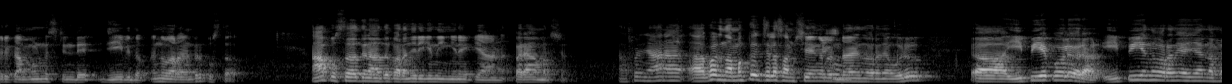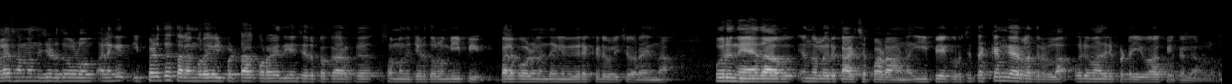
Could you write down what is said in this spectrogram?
ഒരു കമ്മ്യൂണിസ്റ്റിന്റെ ജീവിതം എന്ന് പറയുന്ന ഒരു പുസ്തകം. ആ പുസ്തകത്തിനകത്ത് പറഞ്ഞിരിക്കുന്ന ഇങ്ങനെയൊക്കെയാണ് പരാമർശം. അപ്പൊ ഞാൻ അപ്പൊ അപ്പോൾ നമുക്ക് ചില സംശയങ്ങൾ ഉണ്ടായെന്ന് പറഞ്ഞാൽ ഒരു ഇ പി എ പോലെ ഒരാൾ. ഇ പി എന്ന് പറഞ്ഞു കഴിഞ്ഞാൽ നമ്മളെ സംബന്ധിച്ചിടത്തോളം അല്ലെങ്കിൽ ഇപ്പോഴത്തെ തലമുറയിൽപ്പെട്ട കുറേയധികം ചെറുപ്പക്കാർക്ക് സംബന്ധിച്ചിടത്തോളം ഇ പി പലപ്പോഴും എന്തെങ്കിലും വിവരക്കേട് വിളിച്ചു പറയുന്ന ഒരു നേതാവ് എന്നുള്ള ഒരു കാഴ്ചപ്പാടാണ് ഇ പിയെ കുറിച്ച് തെക്കൻ കേരളത്തിലുള്ള ഒരുമാതിരിപ്പെട്ട യുവാക്കൾക്കെല്ലാം ഉള്ളത്.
